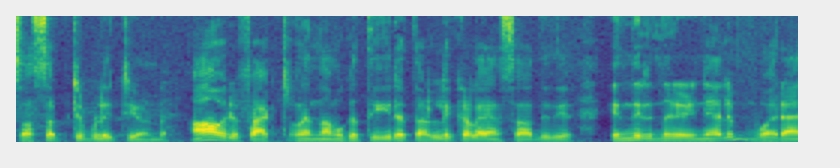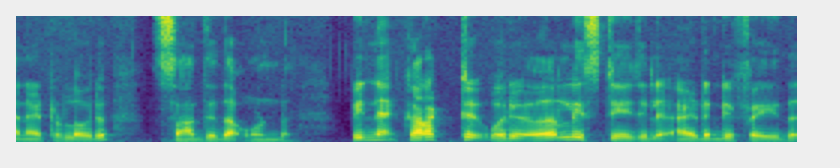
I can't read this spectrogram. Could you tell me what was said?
സസെപ്റ്റിബിലിറ്റി ഉണ്ട്. ആ ഒരു ഫാക്ടറിനെ നമുക്ക് തീരെ തള്ളിക്കളയാൻ സാധ്യതയില്ല. എന്നിരുന്നു കഴിഞ്ഞാലും വരാനായിട്ടുള്ള ഒരു സാധ്യത ഉണ്ട്. പിന്നെ കറക്റ്റ് ഒരു ഏർലി സ്റ്റേജിൽ ഐഡന്റിഫൈ ചെയ്ത്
